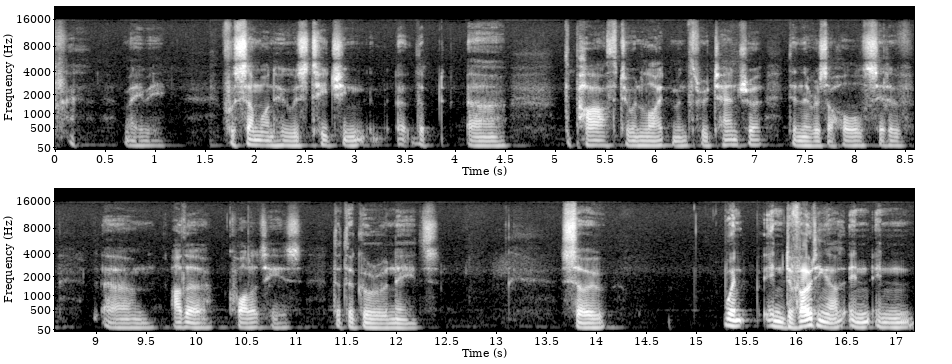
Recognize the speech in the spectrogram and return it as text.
maybe. For someone who is teaching uh, the, uh, the path to enlightenment through Tantra, then there is a whole set of um, other qualities that the guru needs. So, when in devoting us, in, in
